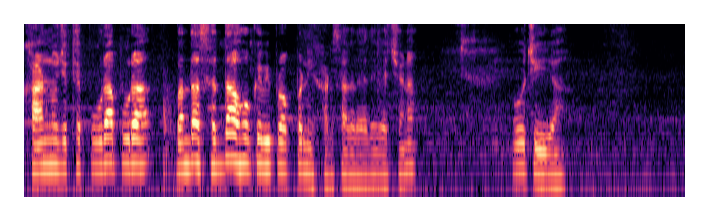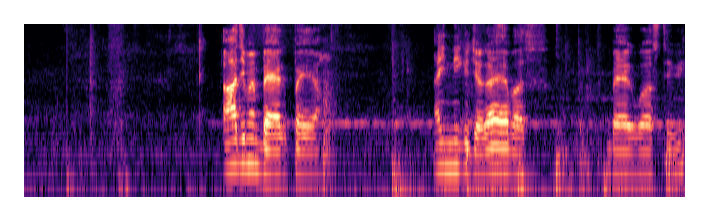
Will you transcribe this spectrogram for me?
ਖੜਨ ਨੂੰ ਜਿੱਥੇ ਪੂਰਾ ਪੂਰਾ ਬੰਦਾ ਸਿੱਧਾ ਹੋ ਕੇ ਵੀ ਪ੍ਰੋਪਰ ਨਹੀਂ ਖੜ ਸਕਦਾ ਇਹਦੇ ਵਿੱਚ ਨਾ? ਉਹ ਚੀਜ਼ ਆ। ਆ ਜਿਵੇਂ ਬੈਗ ਪਏ ਆ। ਇੰਨੀ ਕੁ ਜਗ੍ਹਾ ਹੈ ਬਸ ਬੈਗ ਵਾਸਤੇ ਵੀ।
